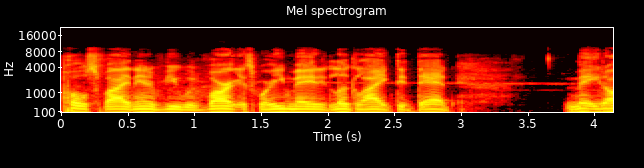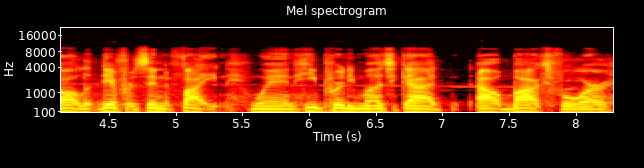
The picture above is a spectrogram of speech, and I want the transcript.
post fight interview with Vargas, where he made it look like that that made all the difference in the fight when he pretty much got outboxed for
